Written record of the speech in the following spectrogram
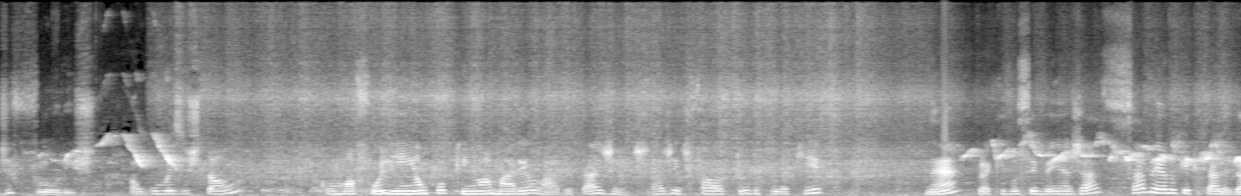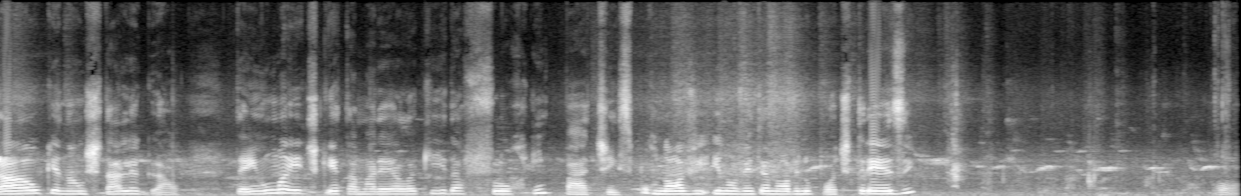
de flores. Algumas estão com uma folhinha um pouquinho amarelada, tá, gente? A gente fala tudo por aqui, né? Para que você venha já sabendo o que que tá legal, o que não está legal. Tem uma etiqueta amarela aqui da Flor Empatins por R$ 9,99 no pote 13. Ó,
